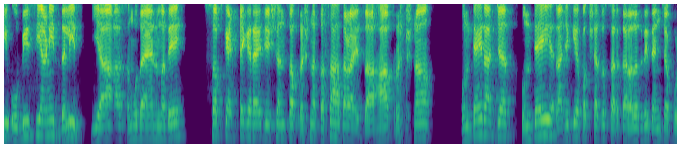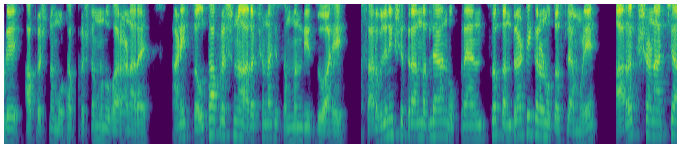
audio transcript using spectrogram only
की ओबीसी आणि दलित या समुदायांमध्ये सब कॅटेगरायझेशनचा प्रश्न कसा हाताळायचा? हा प्रश्न कोणत्याही राज्यात कोणत्याही राजकीय पक्षाचं सरकार आलं तरी त्यांच्या पुढे हा प्रश्न मोठा प्रश्न म्हणून उभा राहणार आहे. आणि चौथा प्रश्न आरक्षणाशी संबंधित जो आहे सार्वजनिक क्षेत्रांमधल्या नोकऱ्यांचं कंत्राटीकरण होत असल्यामुळे आरक्षणाच्या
